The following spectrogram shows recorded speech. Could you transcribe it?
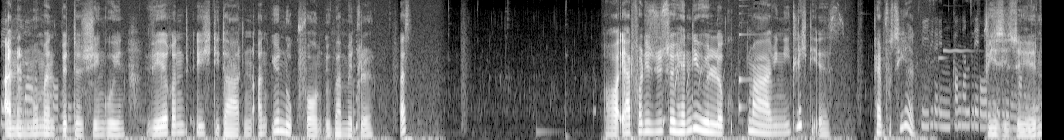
Einen Moment bitte, Shinguin, während ich die Daten an ihr Nookphone. Was? Oh, er hat voll die süße Handyhülle. Guckt mal, wie niedlich die ist. Kein Fossil. Wie Sie sehen,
